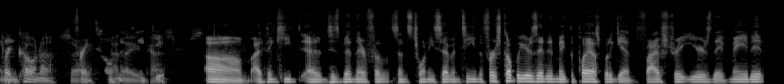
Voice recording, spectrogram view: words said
20, Francona. Sorry, Francona. Thank you. Um, I think he uh, has been there for since 2017. The first couple years they didn't make the playoffs, but again, five straight years they've made it.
